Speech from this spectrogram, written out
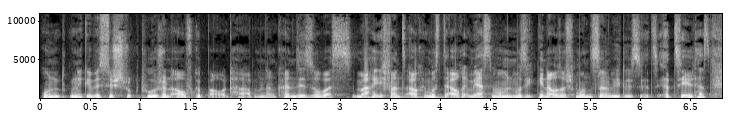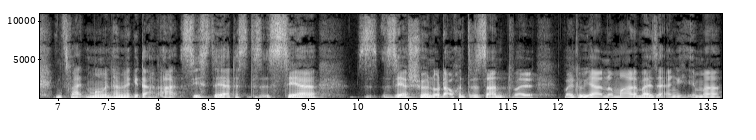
und eine gewisse Struktur schon aufgebaut haben. Dann können sie sowas machen. Ich fand es auch, ich musste auch im ersten Moment muss ich genauso schmunzeln, wie du es jetzt erzählt hast. Im zweiten Moment haben wir gedacht, ah, siehst du ja, das, das ist sehr sehr schön oder auch interessant, weil, weil du ja normalerweise eigentlich immer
